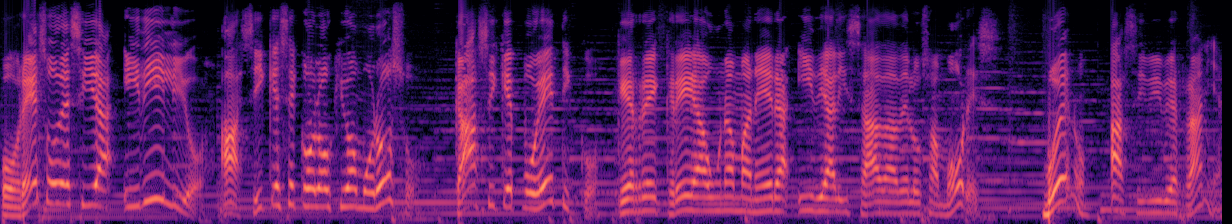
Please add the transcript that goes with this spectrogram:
Por eso decía idilio, así que ese coloquio amoroso, casi que poético, que recrea una manera idealizada de los amores. Bueno, así vive Rania,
